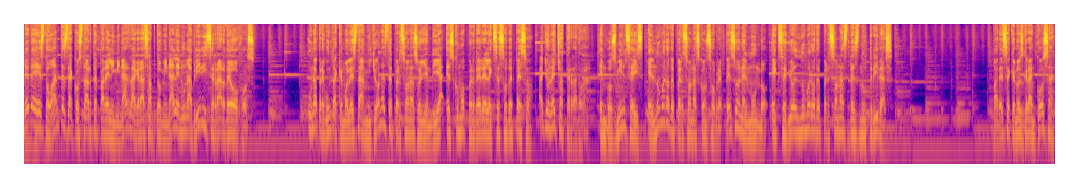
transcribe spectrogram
Bebe esto antes de acostarte para eliminar la grasa abdominal en un abrir y cerrar de ojos. Una pregunta que molesta a millones de personas hoy en día es cómo perder el exceso de peso. Hay un hecho aterrador. En 2006, el número de personas con sobrepeso en el mundo excedió el número de personas desnutridas. Parece que no es gran cosa,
